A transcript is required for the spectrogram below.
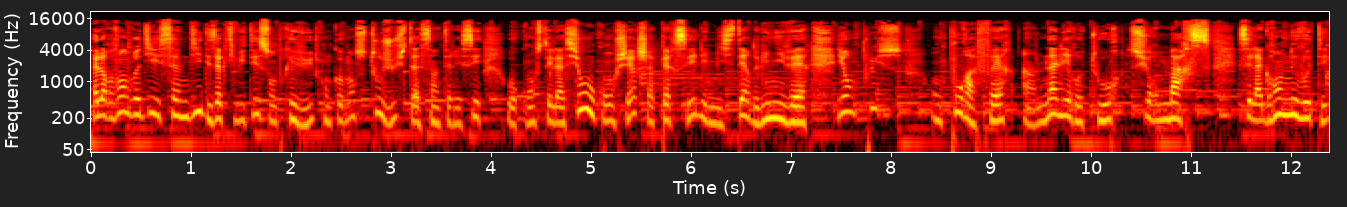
Alors vendredi et samedi, des activités sont prévues, qu'on commence tout juste à s'intéresser aux constellations ou qu'on cherche à percer les mystères de l'univers. Et en plus, on pourra faire un aller-retour sur Mars. C'est la grande nouveauté,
